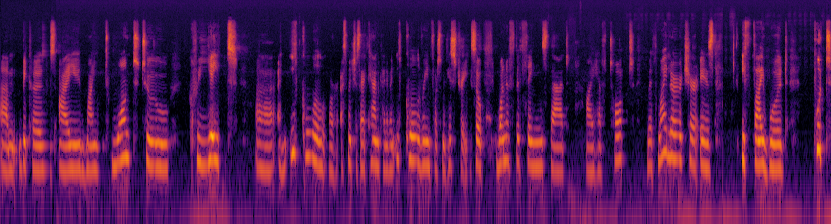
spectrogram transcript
um, because I might want to create uh, an equal, or as much as I can, kind of an equal reinforcement history. So, one of the things that I have taught with my literature is if I would put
